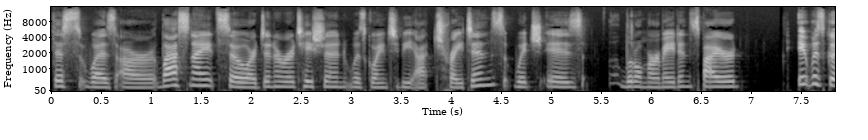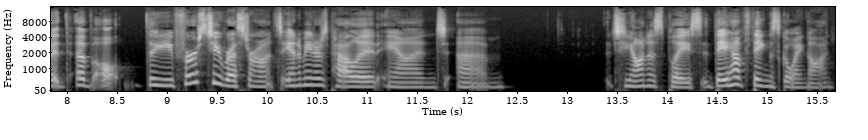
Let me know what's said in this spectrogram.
this was our last night. So our dinner rotation was going to be at Triton's, which is Little Mermaid inspired. It was good. Of all the first two restaurants, Animator's Palate and um, Tiana's Place, they have things going on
